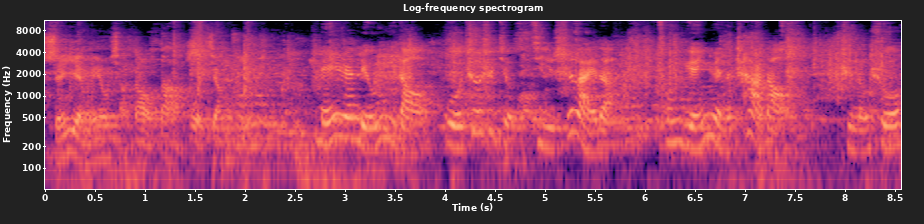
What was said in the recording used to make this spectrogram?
谁也没有想到大祸将临。没人留意到火车是九几时来的，从远远的岔道，只能说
